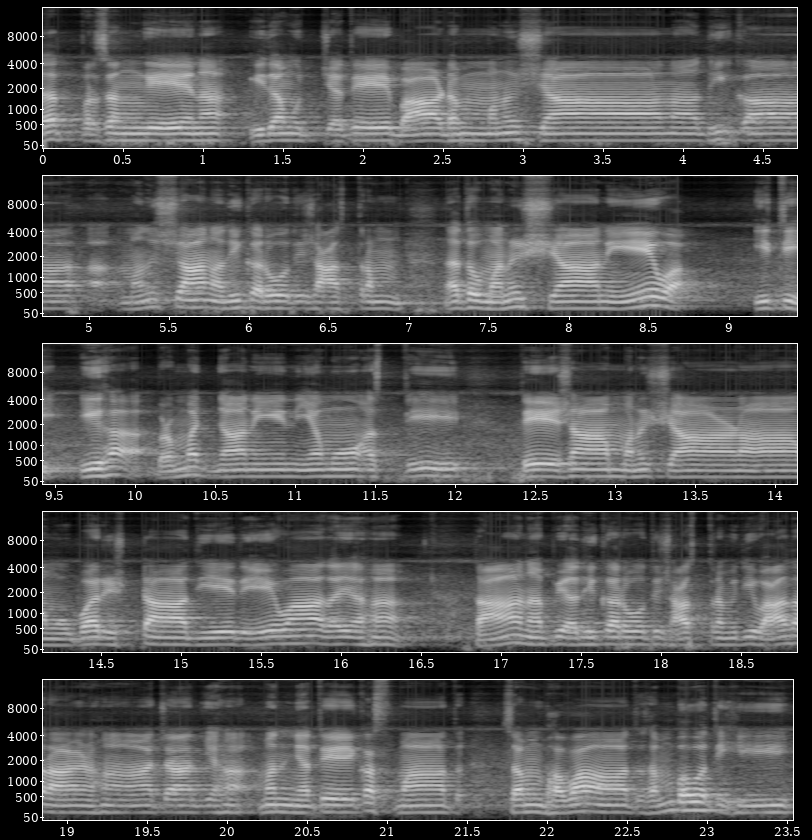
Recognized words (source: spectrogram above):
तत्प्रसंगेन इदमुच्यते बाढ़ मनुष्यानधिका, मनुष्यानधिकरोति शास्त्रं। न तो मनुष्यान् इति इह ब्रह्मज्ञानी नियमो अस्ति। तेषां मनुष्याणामुपरिष्टाद्ये देवादयः। तानपि अधिकरोति शास्त्रमिति बादरायणः आचार्यः। मन्यते कस्मात् सम्भवात् सम्भवति। हि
